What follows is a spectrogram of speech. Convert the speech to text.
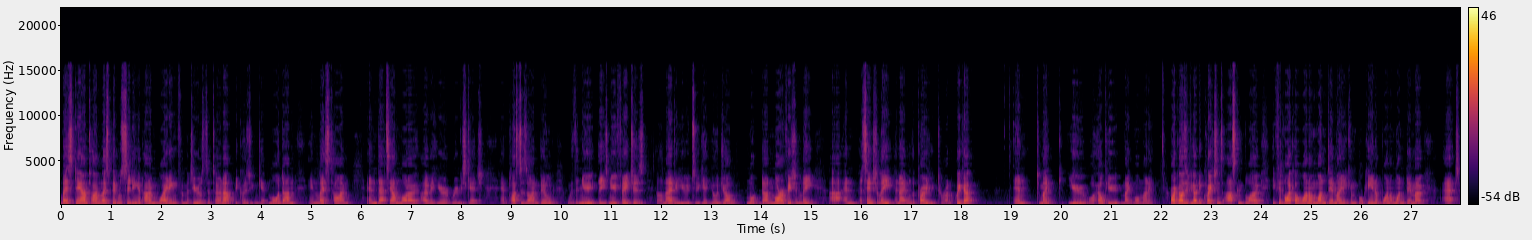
Less downtime, less people sitting at home waiting for materials to turn up because you can get more done in less time and that's our motto over here at Ruby Sketch and Plus Design Build with the new these new features it'll enable you to get your job more, done more efficiently uh, and essentially enable the project to run quicker and to make you or help you make more money. Alright guys, if you've got any questions, ask them below. If you'd like a one-on-one -on -one demo, you can book in a one-on-one -on -one demo at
